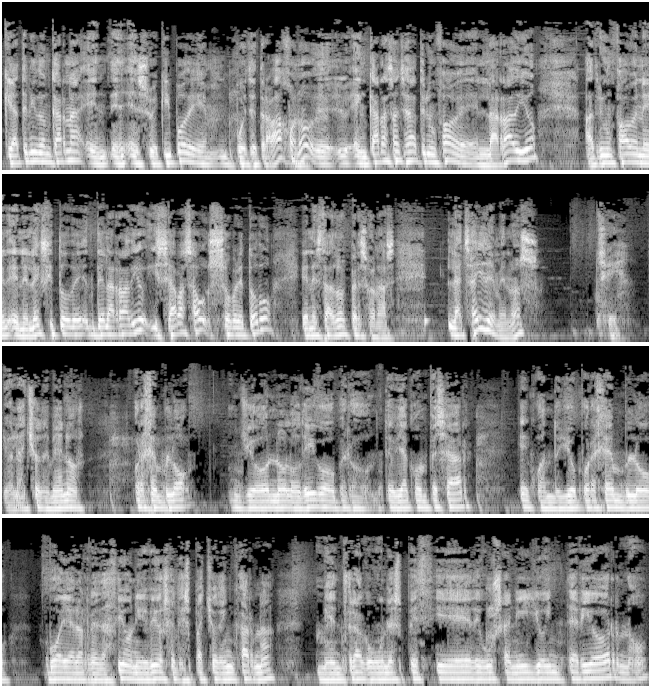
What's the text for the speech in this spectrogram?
que ha tenido Encarna en, en, su equipo de, pues de trabajo, ¿no? Eh, Encarna Sánchez ha triunfado en la radio, ha triunfado en el, en el éxito de, de, la radio y se ha basado sobre todo en estas dos personas. ¿La echáis de menos? Sí, yo la echo de menos. Por ejemplo, yo no lo digo, pero te voy a confesar que cuando yo, por ejemplo, voy a la redacción y veo ese despacho de Encarna, me entra como una especie de gusanillo interior, ¿no?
